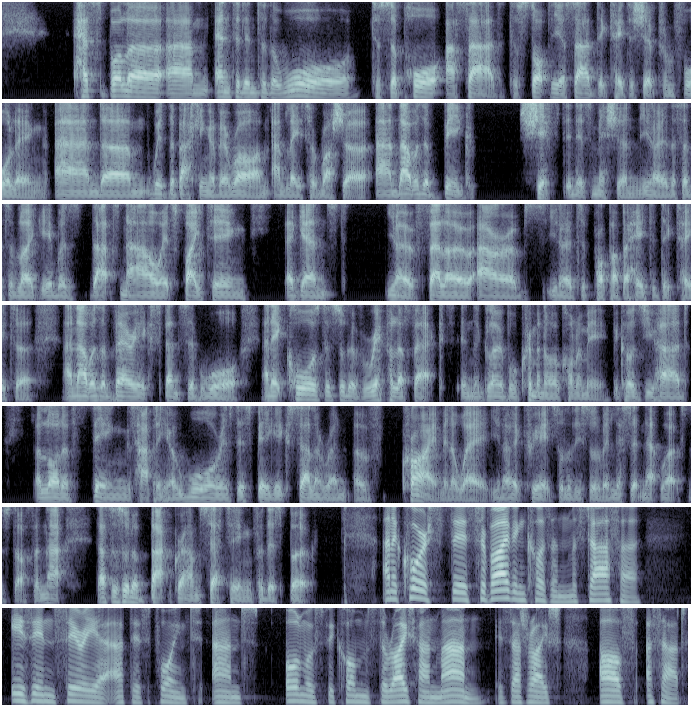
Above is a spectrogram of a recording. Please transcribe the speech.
Hezbollah um, entered into the war to support Assad, to stop the Assad dictatorship from falling, and um, with the backing of Iran and later Russia. And that was a big shift in its mission, you know, in the sense of like it was that's now it's fighting against you know fellow arabs you know to prop up a hated dictator and that was a very expensive war and it caused a sort of ripple effect in the global criminal economy because you had a lot of things happening. You know, war is this big accelerant of crime in a way. You know, it creates sort of these sort of illicit networks and stuff. And that that's a sort of background setting for this book. And of course, the surviving cousin, Mustafa, is in Syria at this point and almost becomes the right hand man, is that right, of Assad?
